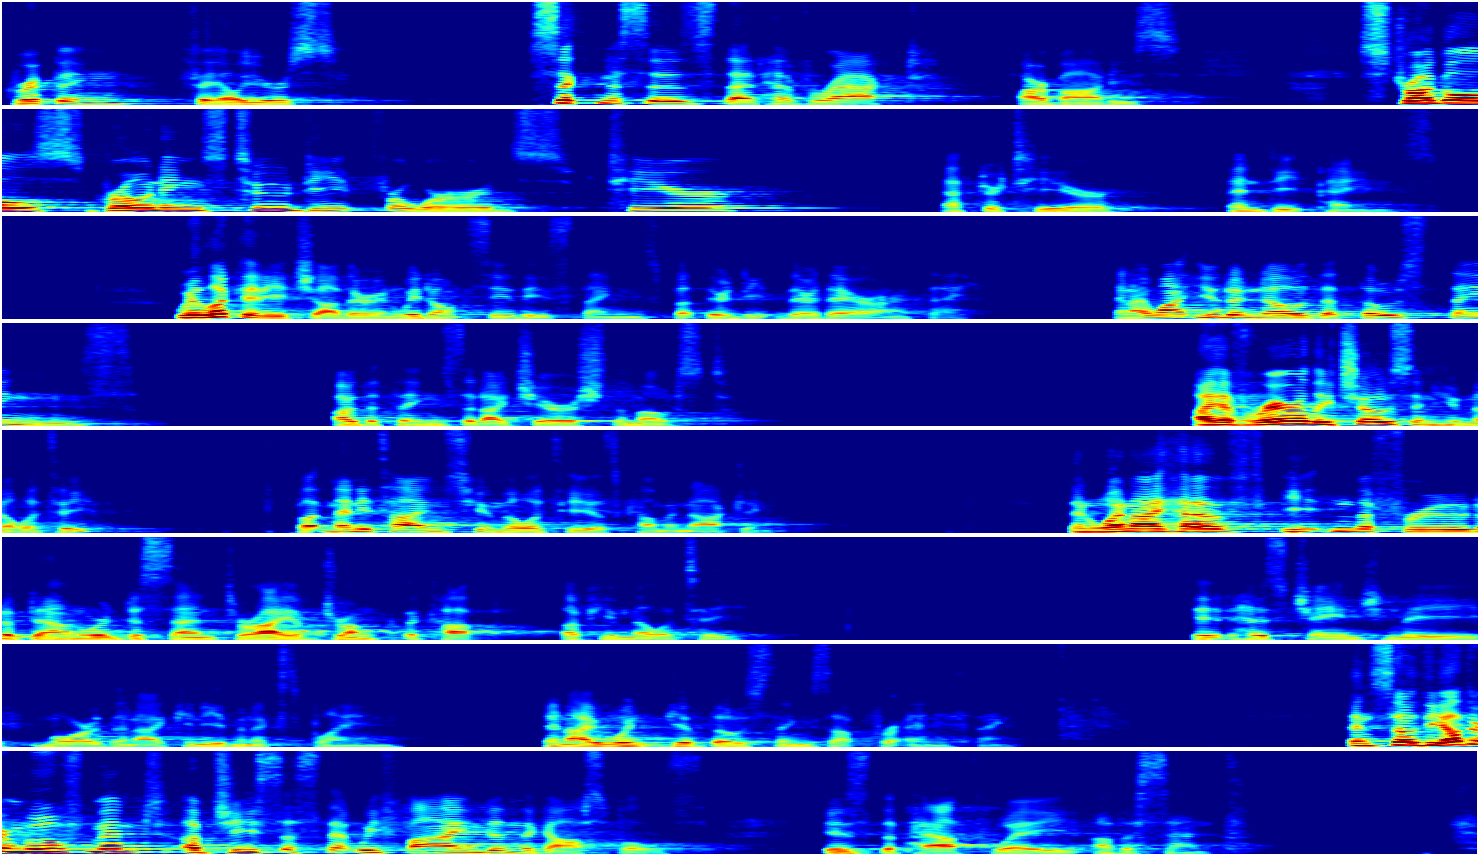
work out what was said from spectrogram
gripping failures, sicknesses that have racked our bodies, struggles, groanings too deep for words, tear after tear, and deep pains. We look at each other and we don't see these things, but they're, they're there, aren't they? And I want you to know that those things are the things that I cherish the most. I have rarely chosen humility, but many times humility has come a knocking. And when I have eaten the fruit of downward descent or I have drunk the cup of humility, it has changed me more than I can even explain. And I wouldn't give those things up for anything. And so, the other movement of Jesus that we find in the Gospels is the pathway of ascent.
